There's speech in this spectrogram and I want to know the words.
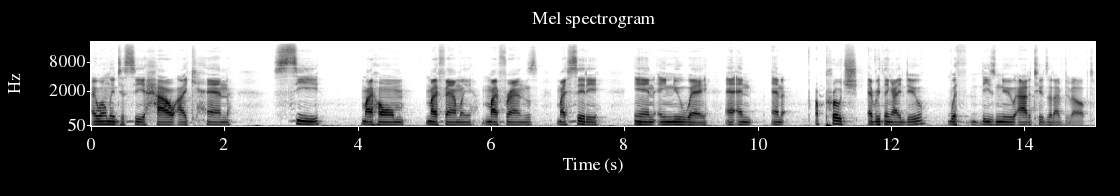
I will need to see how I can see my home, my family, my friends, my city in a new way and and, and approach everything I do with these new attitudes that I've developed.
